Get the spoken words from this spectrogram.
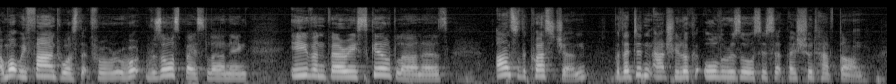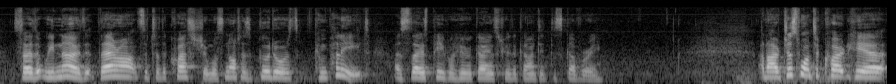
And what we found was that for resource-based learning, even very skilled learners answered the question, but they didn't actually look at all the resources that they should have done. So that we know that their answer to the question was not as good or as complete as those people who were going through the guided discovery. And I just want to quote here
